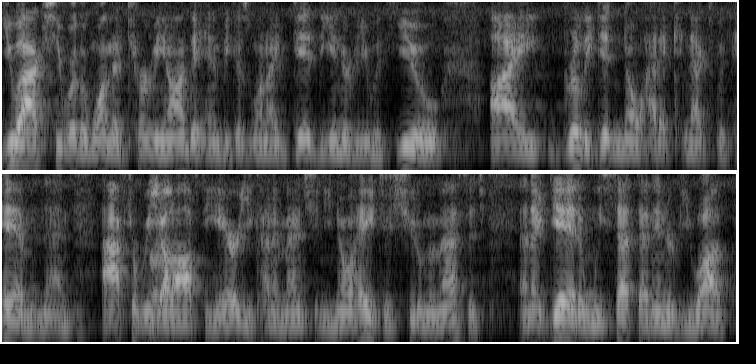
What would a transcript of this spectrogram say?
You actually were the one that turned me on to him because when I did the interview with you, I really didn't know how to connect with him. And then after we uh-huh. got off the air, you kind of mentioned, you know, hey, just shoot him a message. And I did, and we set that interview up.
